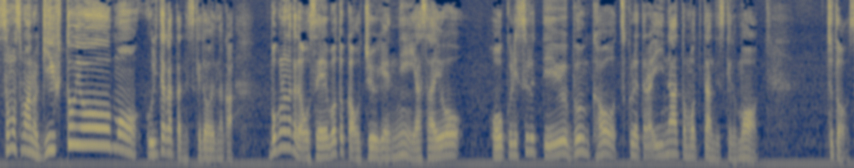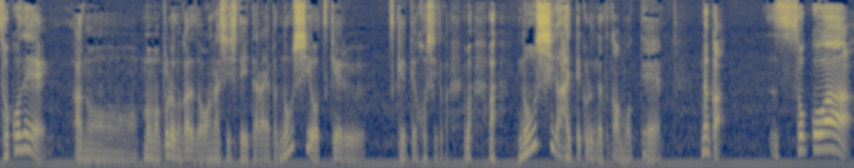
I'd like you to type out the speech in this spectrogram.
そもそもあのギフト用も売りたかったんですけどなんか僕の中でお歳暮とかお中元に野菜をお送りするっていう文化を作れたらいいなと思ってたんですけどもちょっとそこであの、まあまあプロの方とお話ししていたらやっぱのしをつけるつけてほしいとかやっぱあのしが入ってくるんだとか思ってなんかそこは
